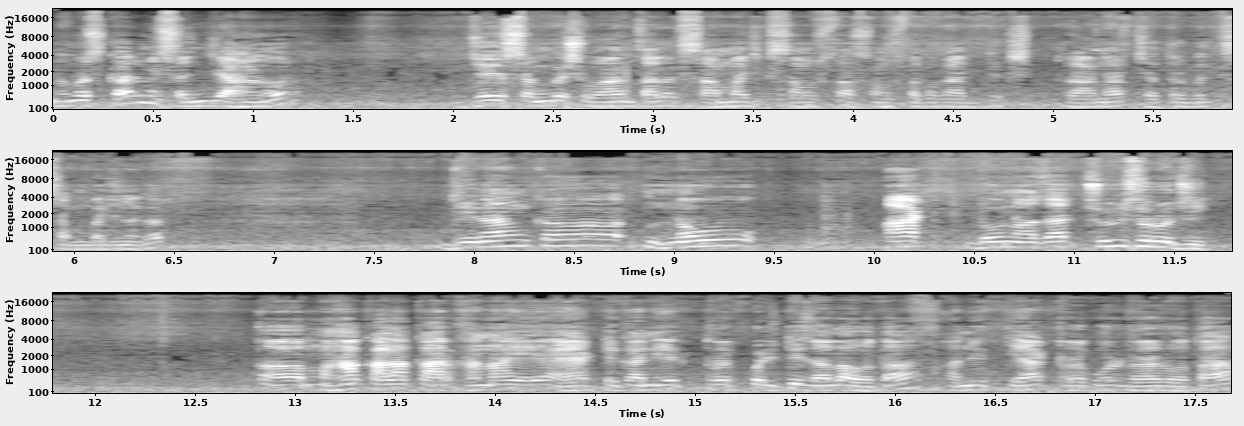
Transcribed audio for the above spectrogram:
नमस्कार मी संजय हाणोर. जय संघर्ष वाहन चालक सामाजिक संस्था संस्थापक अध्यक्ष राहणार छत्रपती संभाजीनगर. दिनांक नऊ आठ दोन हजार चोवीस रोजी महाकाळा कारखाना या ठिकाणी एक ट्रक पलटी झाला होता आणि त्या ट्रकवर ड्रायव्हर होता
